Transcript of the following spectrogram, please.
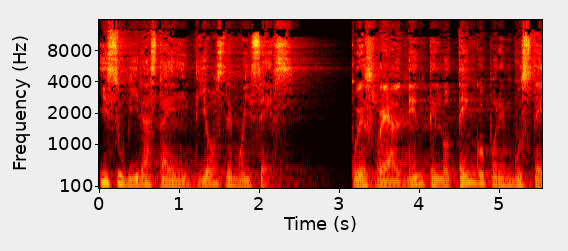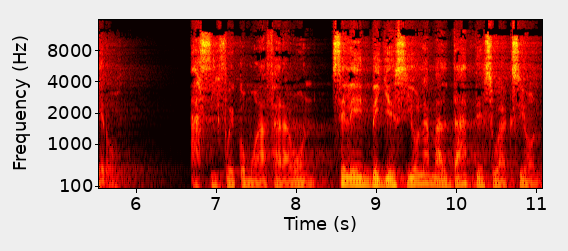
y subir hasta el Dios de Moisés, pues realmente lo tengo por embustero. Así fue como a Faraón se le embelleció la maldad de su acción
